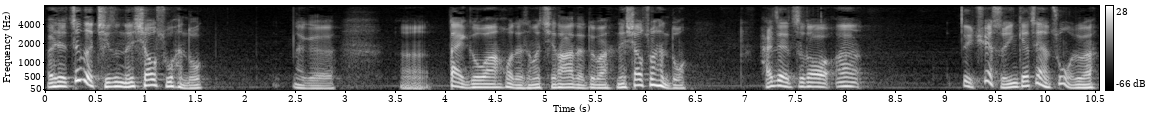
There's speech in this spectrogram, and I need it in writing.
而且这个其实能消除很多那个呃代沟啊或者什么其他的，对吧？能消除很多，孩子也知道，嗯。对，确实应该这样做，对吧？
